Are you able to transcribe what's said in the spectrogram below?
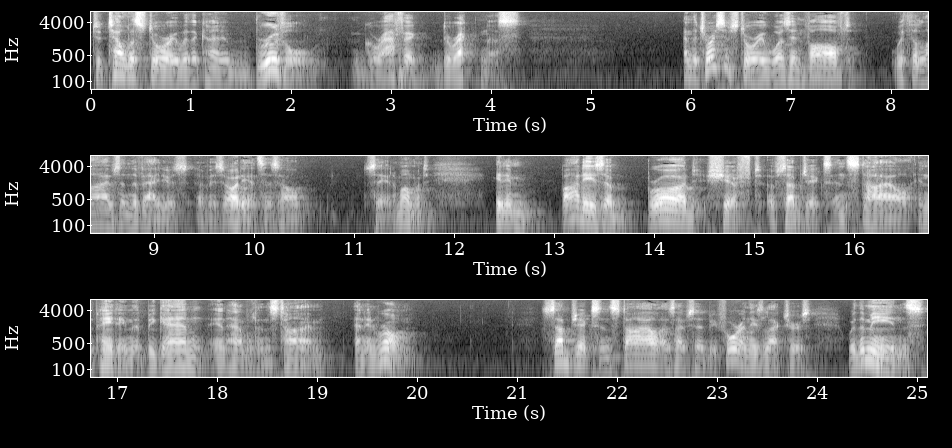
to tell the story with a kind of brutal, graphic directness and the choice of story was involved with the lives and the values of his audience, as I'll say in a moment. It embodies a broad shift of subjects and style in painting that began in Hamilton's time and in Rome. Subjects and style, as I've said before in these lectures, were the means.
